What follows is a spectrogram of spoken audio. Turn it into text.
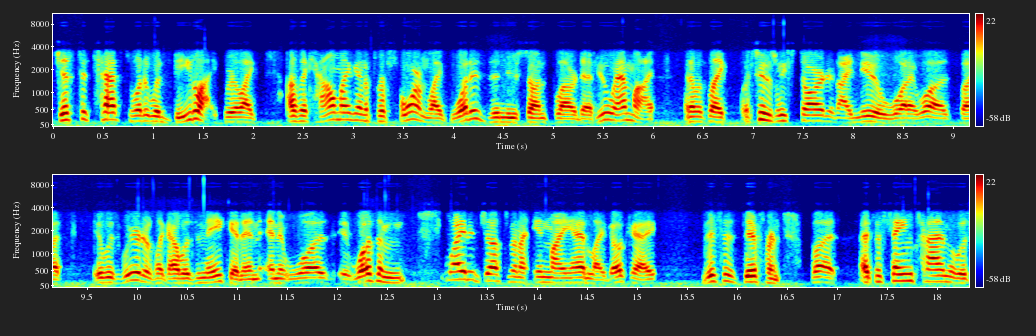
just to test what it would be like. We were like, I was like, how am I going to perform? Like, what is the new Sunflower Dead? Who am I? And it was like, as soon as we started, I knew what I was, but it was weird. It was like I was naked, and and it was it was a slight adjustment in my head. Like, okay, this is different, but at the same time, it was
